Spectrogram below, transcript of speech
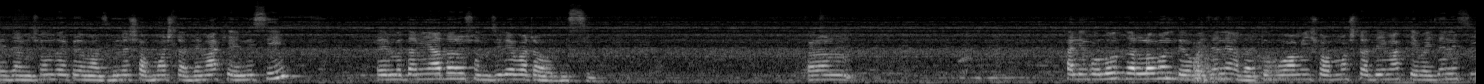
এই যে আমি সুন্দর করে মাছগুলো সব মশলা দিয়ে মাখিয়ে নিছি। এর মধ্যে আমি আদা, রসুন, জিরে বাটাও দিচ্ছি। কারণ খালি হলুদ আর লবণ দিয়েও ভাইজা নেওয়া যায়। তবুও আমি সব মশলা দিয়ে মাখিয়ে ভাইজা নিছি।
